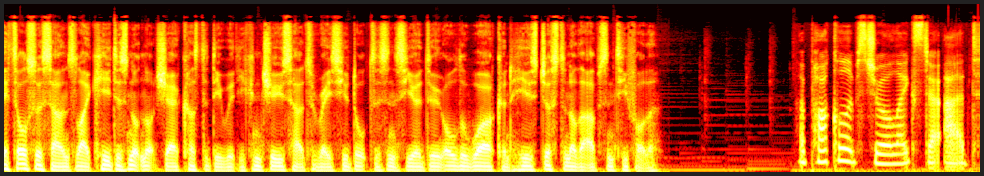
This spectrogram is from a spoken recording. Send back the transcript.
It also sounds like he does not not share custody with you can choose how to raise your daughter since you are doing all the work and he is just another absentee father. Apocalypse Joe likes to add.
